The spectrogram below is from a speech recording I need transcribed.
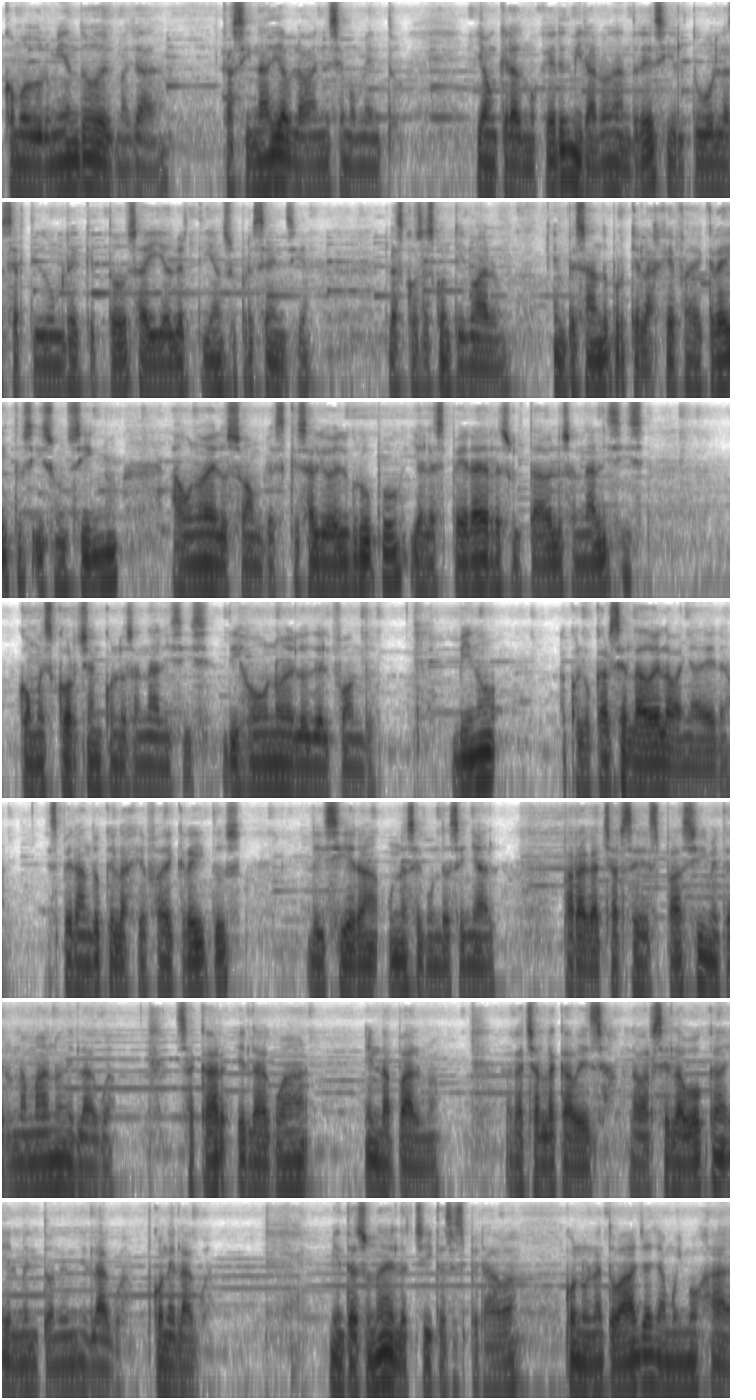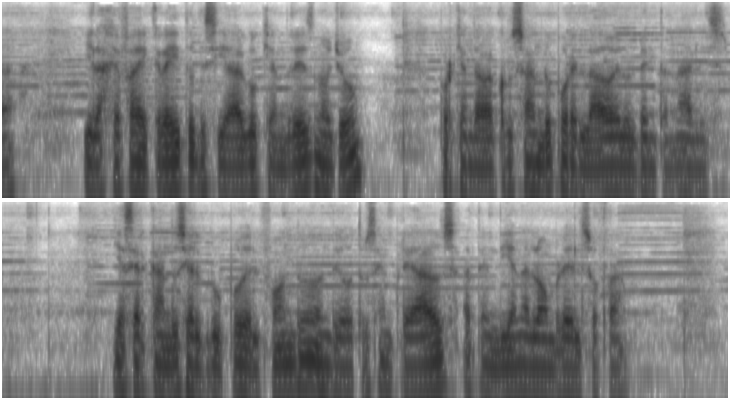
como durmiendo o desmayada. Casi nadie hablaba en ese momento, y aunque las mujeres miraron a Andrés y él tuvo la certidumbre de que todos ahí advertían su presencia, las cosas continuaron, empezando porque la jefa de créditos hizo un signo a uno de los hombres que salió del grupo y a la espera del resultado de los análisis como escorchan con los análisis, dijo uno de los del fondo. Vino a colocarse al lado de la bañadera, esperando que la jefa de créditos le hiciera una segunda señal para agacharse despacio y meter una mano en el agua, sacar el agua en la palma, agachar la cabeza, lavarse la boca y el mentón en el agua, con el agua. Mientras una de las chicas esperaba con una toalla ya muy mojada, y la jefa de créditos decía algo que Andrés no oyó porque andaba cruzando por el lado de los ventanales y acercándose al grupo del fondo donde otros empleados atendían al hombre del sofá.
